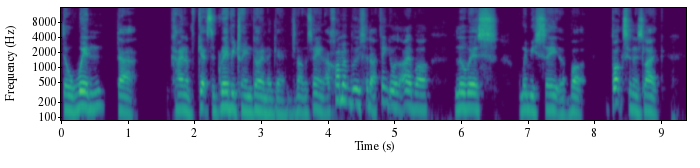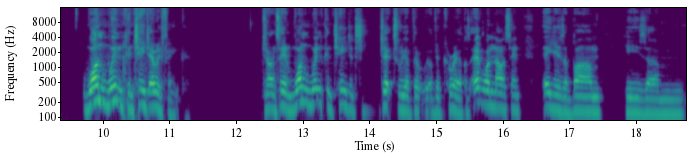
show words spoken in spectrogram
the win that kind of gets the gravy train going again. Do you know what I'm saying? I can't remember who said that. I think it was either Lewis or maybe say but boxing is like one win can change everything. You know what I'm saying? One win can change the trajectory of, the, of your career because everyone now is saying AJ is a bum. He's um,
